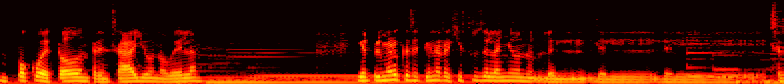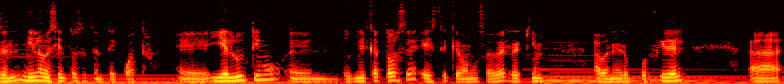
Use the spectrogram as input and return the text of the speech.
un poco de todo entre ensayo, novela, y el primero que se tiene registros del año del, 1974. Eh, y el último en 2014, este que vamos a ver, Requiem Habanero por Fidel. Ah,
